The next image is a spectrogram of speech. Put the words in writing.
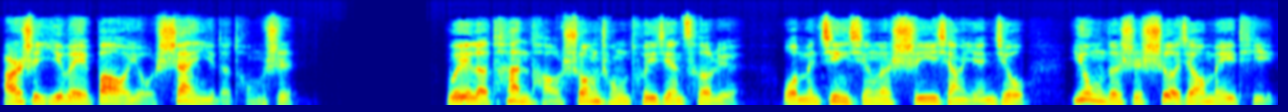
而是一位抱有善意的同事。为了探讨双重推荐策略，我们进行了十一项研究，用的是社交媒体、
